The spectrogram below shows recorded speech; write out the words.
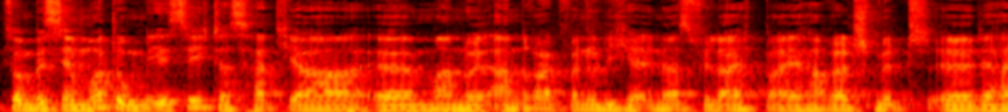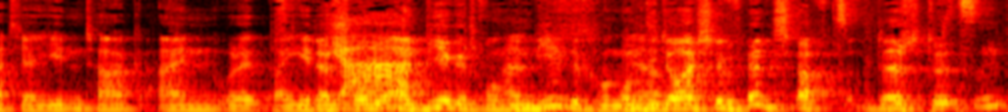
so ein bisschen mottomäßig. Das hat ja äh, Manuel Andrak, wenn du dich erinnerst, vielleicht bei Harald Schmidt, äh, der hat ja jeden Tag ein oder bei jeder Ja, Show ein Bier getrunken, ein Bier getrunken, um ja. die deutsche Wirtschaft zu unterstützen.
